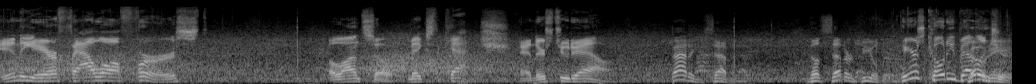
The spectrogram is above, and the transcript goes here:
In the air, foul off first. Alonso makes the catch, and there's two down. Batting seven. The center fielder. Here's Cody Bellinger. Cody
